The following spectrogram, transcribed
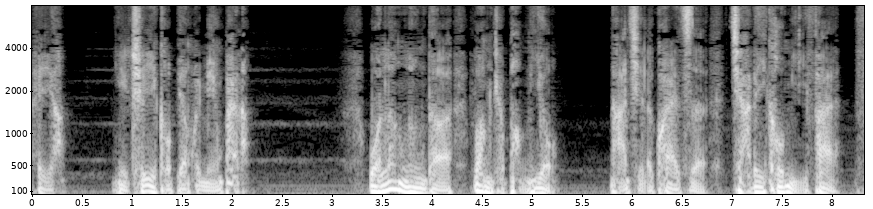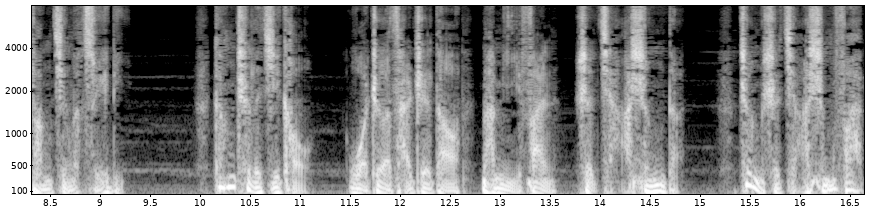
哎呀，你吃一口便会明白了。”我愣愣的望着朋友，拿起了筷子，夹了一口米饭放进了嘴里。刚吃了几口，我这才知道那米饭是夹生的，正是夹生饭。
